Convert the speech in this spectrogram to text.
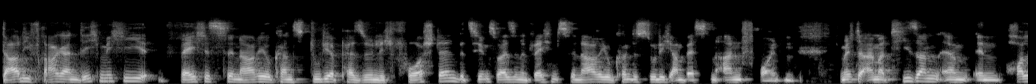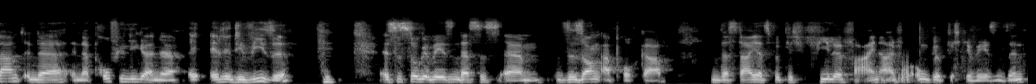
da die Frage an dich, Michi, welches Szenario kannst du dir persönlich vorstellen, beziehungsweise mit welchem Szenario könntest du dich am besten anfreunden? Ich möchte einmal teasern, ähm, in Holland, in der, in der Profiliga, in der Eredivisie, ist es so gewesen, dass es ähm, Saisonabbruch gab und dass da jetzt wirklich viele Vereine einfach unglücklich gewesen sind,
